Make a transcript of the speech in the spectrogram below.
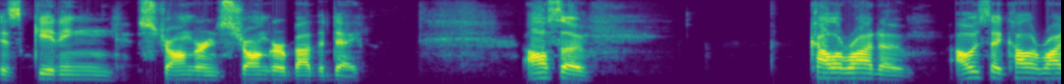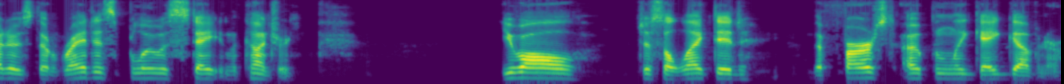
is getting stronger and stronger by the day. Also, Colorado I always say Colorado is the reddest, bluest state in the country. You all just elected the first openly gay governor.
